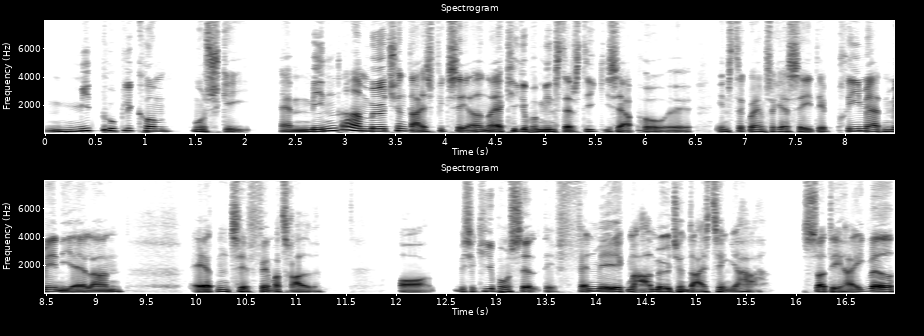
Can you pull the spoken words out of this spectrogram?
mit publikum måske er mindre merchandise-fixeret. Når jeg kigger på min statistik, især på øh, Instagram, så kan jeg se, at det er primært mænd i alderen 18 til 35. Og hvis jeg kigger på mig selv, det er fandme ikke meget merchandise-ting, jeg har. Så det har ikke været,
